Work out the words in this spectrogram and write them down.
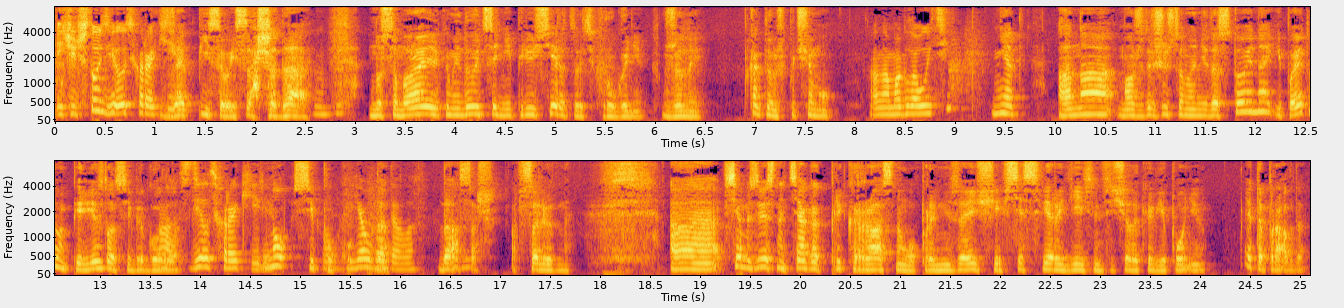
И чуть что делать харакири. Записывай, Саша, да. Но самураю рекомендуется не переусердствовать в ругане жены. Как думаешь, почему? Она могла уйти? Нет, она может решить, что она недостойна, и поэтому перерезала себе горло. А, сделать харакири. Ну, сипуку. Я угадала. Да, да Саш, абсолютно. А, всем известна тяга к прекрасному, пронизающей все сферы деятельности человека в Японию. Это правда.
